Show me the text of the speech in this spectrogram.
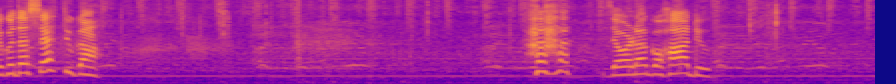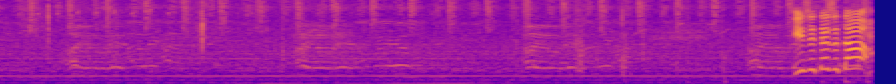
Yogo da certo gan. Haha, Zora gohadu. Easy does it up.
